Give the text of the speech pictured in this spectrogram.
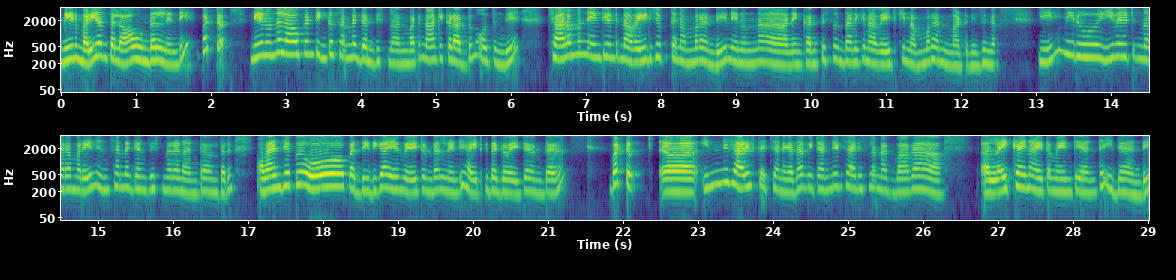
నేను మరీ అంత లావు ఉండనులెండి. బట్ నేనున్న లావు కంటే ఇంకా సన్నగా కనిపిస్తున్నాను అనమాట. నాకు నాకిక్కడ అర్థమవుతుంది. చాలామంది ఏంటి అంటే నా వెయిట్ చెప్తే నమ్మరండి. నేనున్న నేను కనిపిస్తున్న దానికి నా వెయిట్‌కి నమ్మరనమాట నిజంగా. ఏంది మీరు ఈ వెయిట్ ఉన్నారా? మరి ఇంత సన్నగా కనిపిస్తున్నారని అని అంటా ఉంటారు. అలా అని చెప్పి ఓ పెద్ద ఇదిగా ఏం వెయిట్ ఉండాలండి హైట్‌కి తగ్గ వెయిటే ఉంటారు బట్ ఇన్ని శారీస్ తెచ్చాను కదా వీటన్నిటి శారీస్‌లో నాకు బాగా లైక్ అయిన ఐటమ్ ఏంటి అంటే ఇదే అండి.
